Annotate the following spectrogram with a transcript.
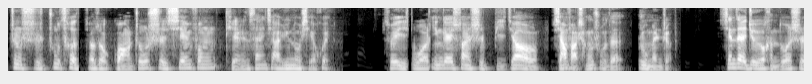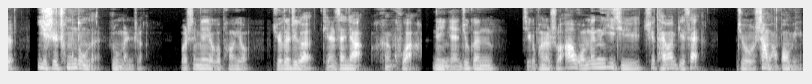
正式注册，叫做广州市先锋铁人三项运动协会，所以我应该算是比较想法成熟的入门者。现在就有很多是一时冲动的入门者。我身边有个朋友觉得这个铁人三项很酷啊，那一年就跟几个朋友说啊，我们一起去台湾比赛，就上网报名。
